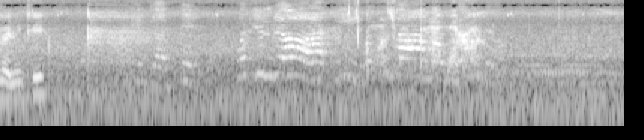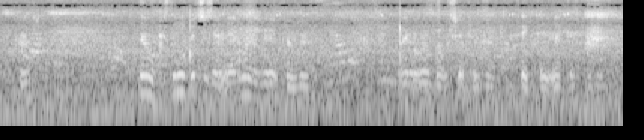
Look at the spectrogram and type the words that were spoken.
got any tea? No, because then he bitches at me. I don't want to hear it from her. I don't want bullshit from her. Take from nothing from her.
